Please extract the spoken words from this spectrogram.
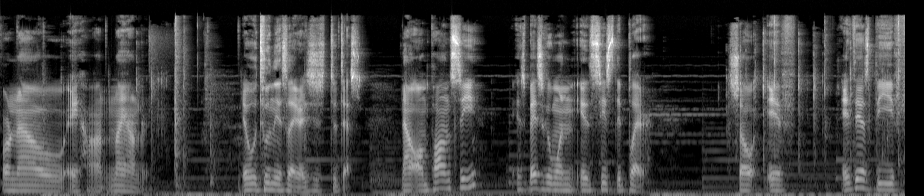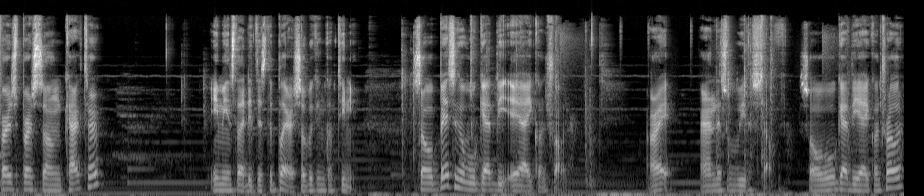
for now, 800, 900. It will tune this later, it's just to test. Now on pawn C, is basically when it sees the player. So if it is the first person character, it means that it is the player, so we can continue. So basically we'll get the AI controller. Alright, and this will be the self. So we'll get the AI controller,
